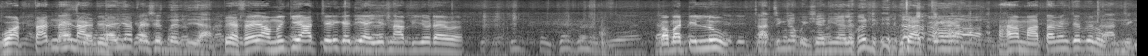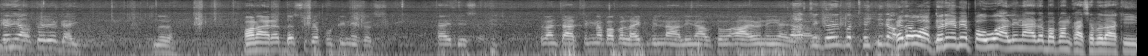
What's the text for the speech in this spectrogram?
ગોઠતા જ નહીં નાખી પેસેન્જર યાર પૈસા અમે કે આજ ચડી કદી આવીએ જ ના બીજો ડ્રાઈવર બાબા ટિલ્લુ. ચાર્જિંગ ના પૈસા નહીં આલે ચાચી હા માતા મેલ છે પેલું. ચાર્જિંગ નહીં આવતો રહ્યો ગાઈ અને આરે દસ રૂપિયા ફૂટી નીકળશે. કાયદેસર પેલા ચાર્જિંગના બાપા લાઇટ બિલ ના હાલીને આવતો આવ્યો નહીં આવ્યો. ચાર્જિંગ કરીને થઈ ગયું એ તો વાંધો નહીં અમે પૌ હાલીને આવ્યા હતા બાપા ખાસા બધા આખી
